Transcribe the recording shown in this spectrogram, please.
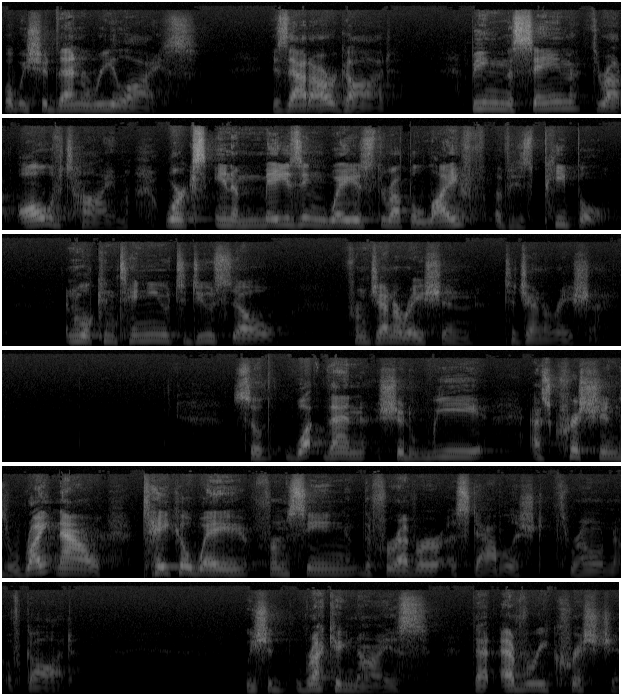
What we should then realize is that our God, being the same throughout all of time, works in amazing ways throughout the life of his people and will continue to do so from generation to generation. So, what then should we as Christians right now take away from seeing the forever established throne of God? We should recognize that every Christian,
